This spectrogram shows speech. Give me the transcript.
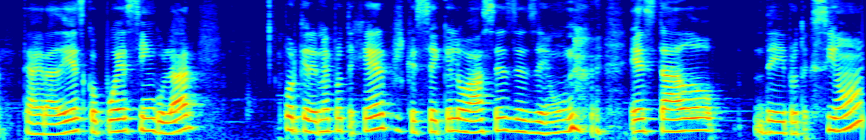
te agradezco pues singular, por quererme proteger, porque sé que lo haces desde un estado de protección,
